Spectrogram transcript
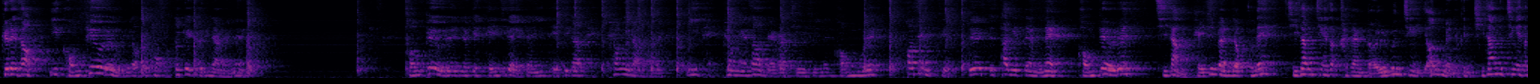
그래서 이 건폐율을 우리가 보통 어떻게 그리냐면은 건폐율은 이렇게 대지가 있다. 이 대지가 100평이라고 하면 이 100평에서 내가 지을 수 있는 건물의 퍼센트를 뜻하기 때문에 건폐율은 지상 대지 면적분의 지상층에서 가장 넓은 층의 연 면적 그냥 지상층에서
